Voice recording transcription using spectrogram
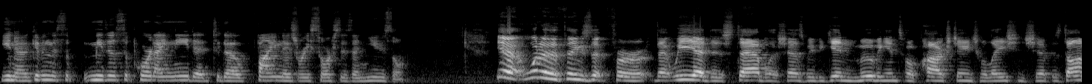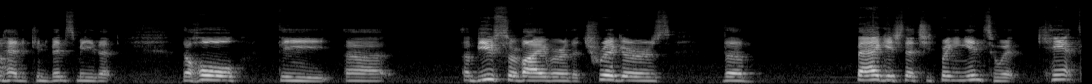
you know, giving the, me the support I needed to go find those resources and use them. Yeah, one of the things that for that we had to establish as we begin moving into a power exchange relationship is Dawn had to convince me that the whole the uh, abuse survivor, the triggers, the baggage that she's bringing into it can't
